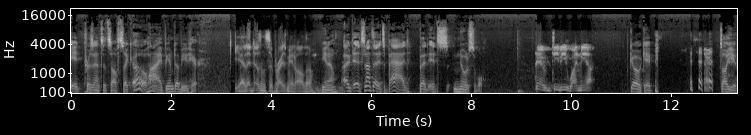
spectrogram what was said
It presents itself. It's like, oh, hi, BMW here. Yeah, that doesn't surprise me at all, though. You know, it's not that it's bad, but it's noticeable. Okay, DB, wind me up. Go, Gabe. it's all you.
